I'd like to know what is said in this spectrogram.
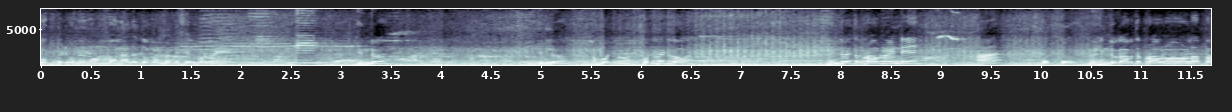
బొట్టు పెట్టుకుంటూనే ఉండడం లేదా దుకాణం సర్వీస్ వెళ్ళిపోవడమే హిందూ హిందూ బొట్టు బొట్టు పెట్టుకో. హిందూ అయితే ప్రాబ్లం ఏంటి? బొట్టు నువ్వు హిందూ కాకపోతే ప్రాబ్లం వాళ్ళప్ప.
